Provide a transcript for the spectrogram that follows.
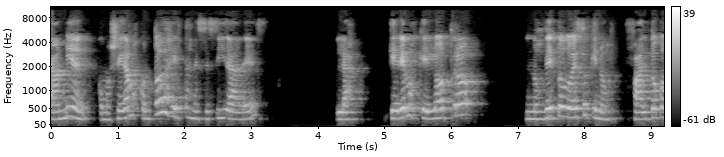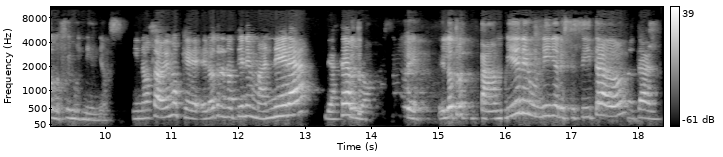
también, como llegamos con todas estas necesidades, las, queremos que el otro nos dé todo eso que nos faltó cuando fuimos niños. Y no sabemos que el otro no tiene manera de hacerlo. El otro también es un niño necesitado. Total.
